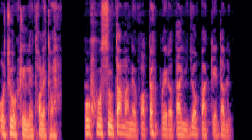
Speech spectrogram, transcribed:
အိုချိုကလေးလေထော်လေထော်ခုခုစူတမနဲ့ဖော်တပ်ပွေတော့တာယူကြောပါကေ W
